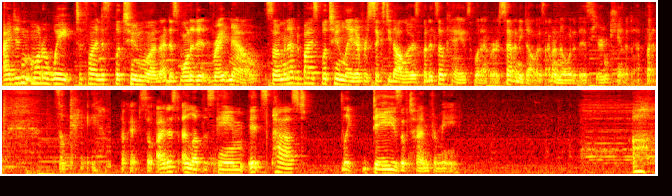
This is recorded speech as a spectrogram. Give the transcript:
I didn't want to wait to find a Splatoon one, I just wanted it right now. So I'm gonna have to buy Splatoon later for $60, but it's okay, it's whatever. $70, I don't know what it is here in Canada, but it's okay. Okay, so I just, I love this game. It's past, like, days of time for me. Oh.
